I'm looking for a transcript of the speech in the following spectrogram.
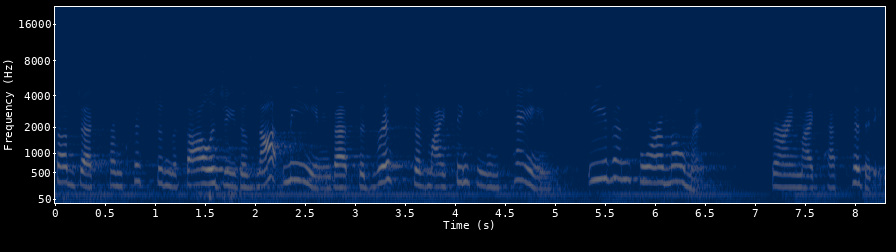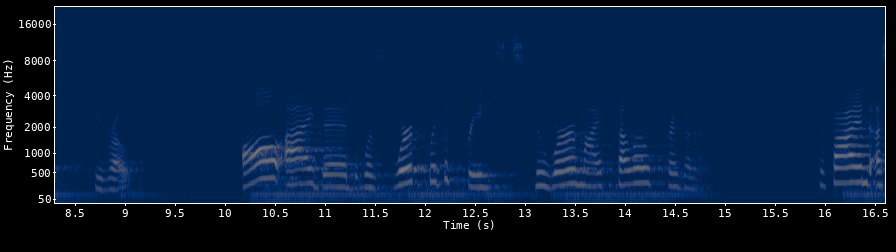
subject from Christian mythology does not mean that the drift of my thinking changed, even for a moment, during my captivity, he wrote. All I did was work with the priests who were my fellow prisoners to find a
